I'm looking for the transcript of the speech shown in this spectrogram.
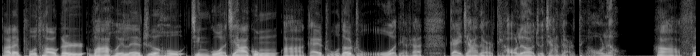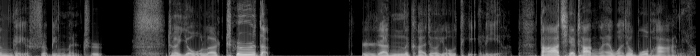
把这蒲草根挖回来之后，经过加工啊，该煮的煮，你说该加点调料就加点调料啊，分给士兵们吃。这有了吃的，人可就有体力了，打起仗来我就不怕你了。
